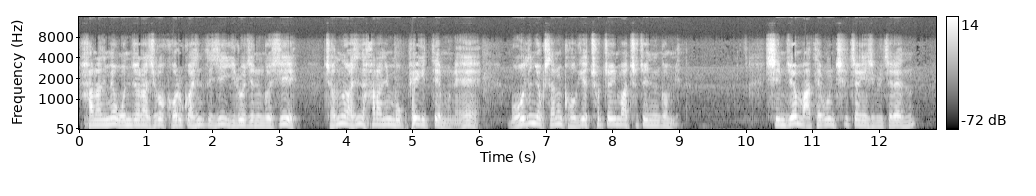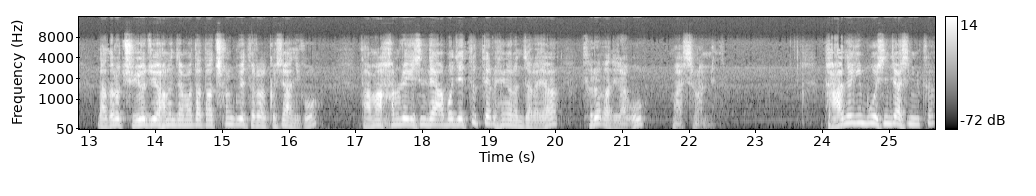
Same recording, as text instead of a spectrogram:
하나님의 온전하시고 거룩하신 뜻이 이루어지는 것이 전능하신 하나님 목표이기 때문에 모든 역사는 거기에 초점이 맞춰져 있는 겁니다. 심지어 마태복음 7장 21절엔 나더러 주여 주여 하는 자마다 다 천국에 들어갈 것이 아니고 다만 하늘에 계신 내 아버지의 뜻대로 행하는 자라야 들어가리라고 말씀합니다. 반역이 무엇인지 아십니까?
